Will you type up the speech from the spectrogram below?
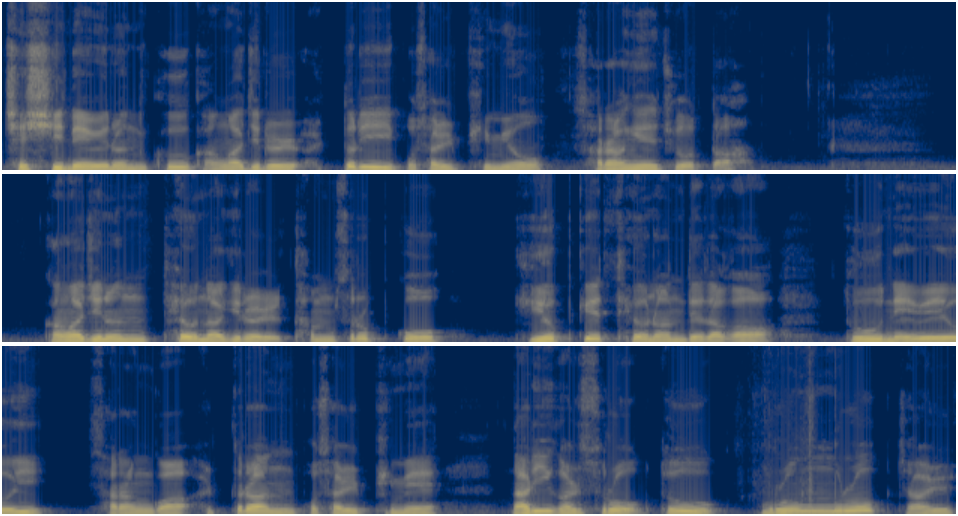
채씨 내외는 그 강아지를 알뜰히 보살피며 사랑해 주었다. 강아지는 태어나기를 탐스럽고 귀엽게 태어난 데다가 두 내외의 사랑과 알뜰한 보살핌에 날이 갈수록 더욱 무럭무럭 잘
